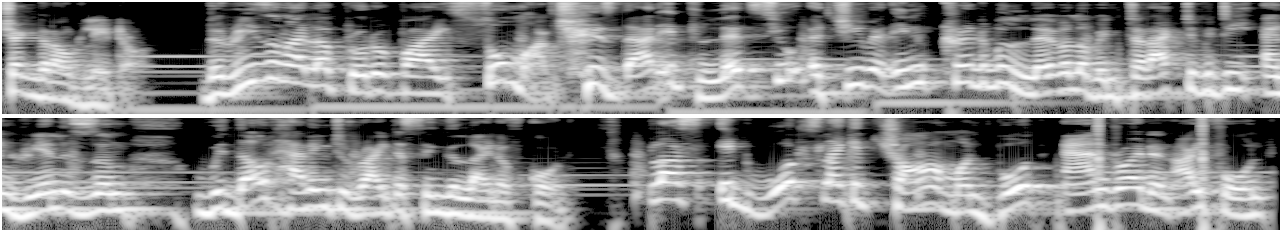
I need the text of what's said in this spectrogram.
Check that out later. The reason I love Protopie so much is that it lets you achieve an incredible level of interactivity and realism without having to write a single line of code. Plus, it works like a charm on both Android and iPhone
